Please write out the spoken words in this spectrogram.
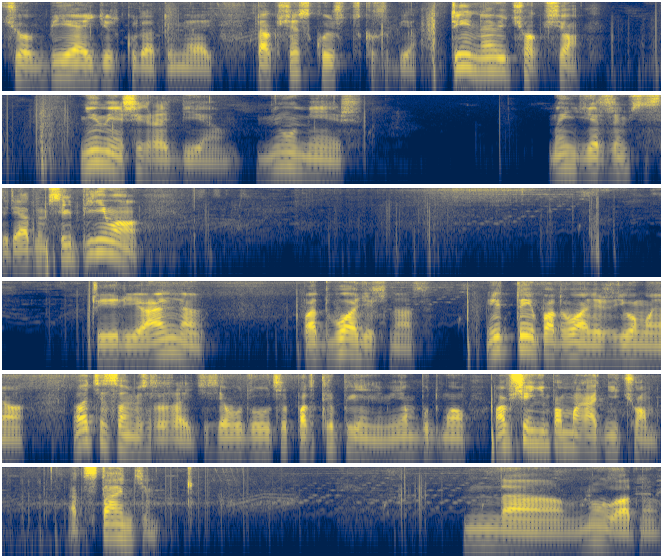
Чё, Беа идет куда-то умирать. Так, сейчас кое-что скажу, Беа. Ты новичок, все. Не умеешь играть Беа. Не умеешь. Мы держимся с рядом с Эльпримо. Ты реально подводишь нас. И ты подводишь, ё-моё. Давайте сами сражайтесь. Я буду лучше подкреплением. Я буду вам вообще не помогать ничем. Отстаньте. Да, ну ладно.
